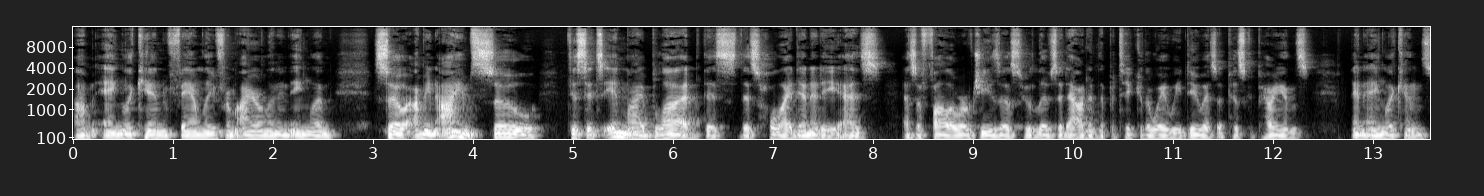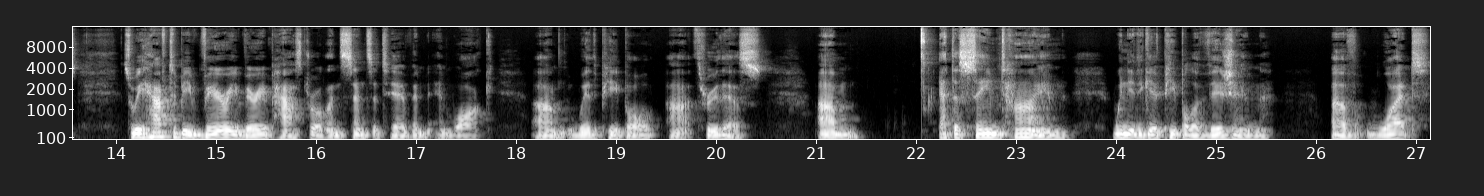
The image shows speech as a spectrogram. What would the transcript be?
um, Anglican family from Ireland and England. So, I mean, I am so this. it's in my blood this this whole identity as as a follower of Jesus who lives it out in the particular way we do as Episcopalians and Anglicans. So we have to be very, very pastoral and sensitive and, and walk um, with people uh, through this. Um, at the same time, we need to give people a vision of what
